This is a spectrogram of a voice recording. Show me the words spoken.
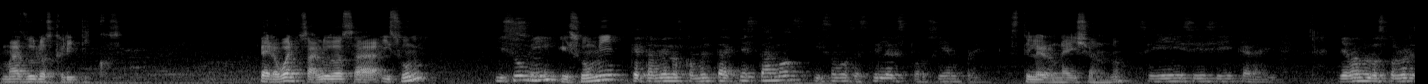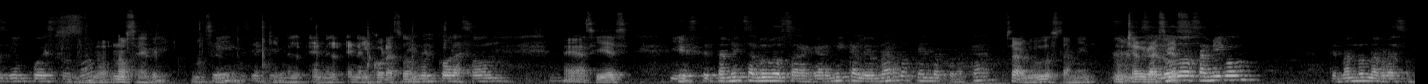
más duros críticos. Pero bueno, saludos a Izumi. Izumi. Izumi. Que también nos comenta, aquí estamos y somos Steelers por siempre. Steeler Nation, ¿no? Sí, sí, sí, caray. Llevamos los colores bien puestos, ¿no? No, se ve, no sí, Sí, aquí En, el, en, el, en, el, corazón. En el corazón. Eh, así es. Y este, también saludos a Garnica Leonardo que anda por acá. Saludos también. Muchas gracias. Saludos, amigo. Te mando un abrazo.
